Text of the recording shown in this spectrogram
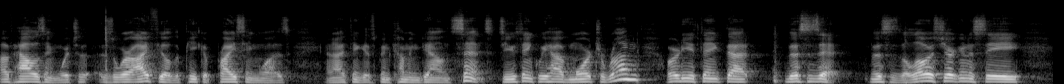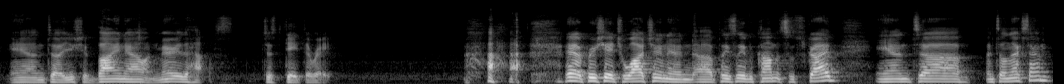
of housing, which is where I feel the peak of pricing was and I think it's been coming down since. Do you think we have more to run, or do you think that this is it? This is the lowest you're going to see, and uh, you should buy now and marry the house. Just date the rate. yeah, I appreciate you watching, and uh, please leave a comment, subscribe, and uh, until next time,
